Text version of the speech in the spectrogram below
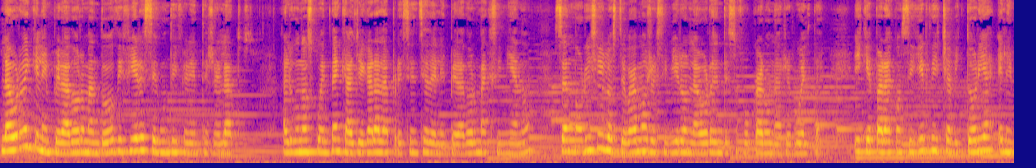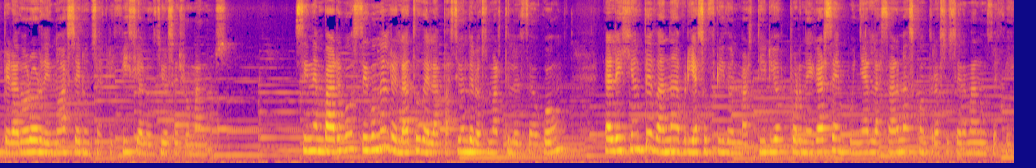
La orden que el emperador mandó difiere según diferentes relatos. Algunos cuentan que al llegar a la presencia del emperador Maximiano, San Mauricio y los tebanos recibieron la orden de sofocar una revuelta, y que para conseguir dicha victoria el emperador ordenó hacer un sacrificio a los dioses romanos. Sin embargo, según el relato de la pasión de los mártires de Augón, la legión tebana habría sufrido el martirio por negarse a empuñar las armas contra sus hermanos de fe.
